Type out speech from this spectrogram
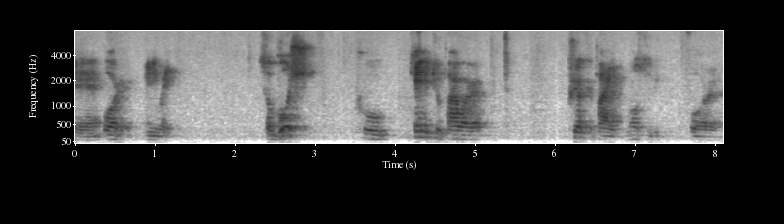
uh, order anyway. So Bush, who came to power preoccupied mostly for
